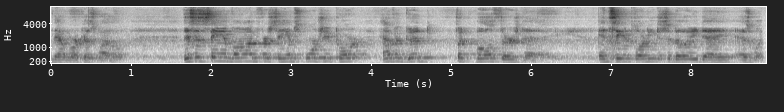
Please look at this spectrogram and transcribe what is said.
Network as well. This is Sam Vaughn for Sam Sports Report. Have a good football Thursday and Sam's Learning Disability Day as well.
